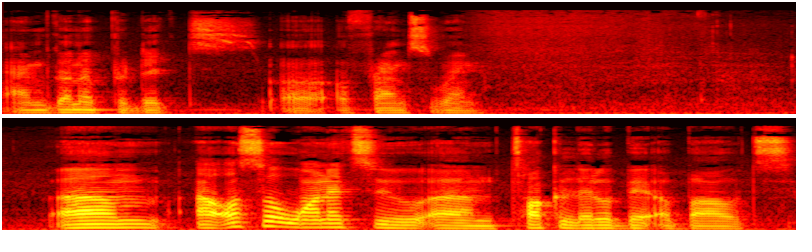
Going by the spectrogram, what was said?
I'm gonna predict uh, a France win. Um, I also wanted to um, talk a little bit about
